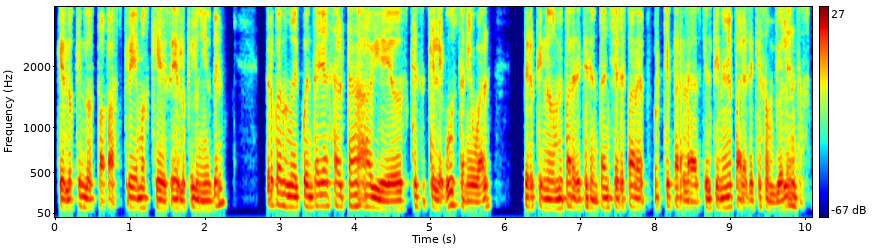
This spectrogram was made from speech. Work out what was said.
que es lo que los papás creemos que es, es lo que los niños ven. Pero cuando me doy cuenta ya salta a videos que, que le gustan igual, pero que no me parece que sean tan chéveres para porque para la edad que él tiene me parece que son violentos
